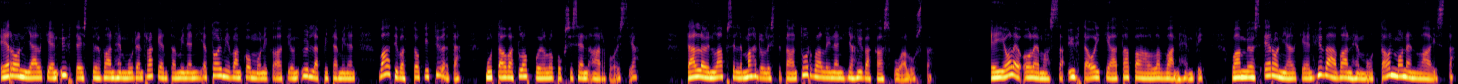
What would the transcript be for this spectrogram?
Eron jälkeen yhteistyövanhemmuuden rakentaminen ja toimivan kommunikaation ylläpitäminen vaativat toki työtä, mutta ovat loppujen lopuksi sen arvoisia. Tällöin lapselle mahdollistetaan turvallinen ja hyvä kasvualusta. Ei ole olemassa yhtä oikeaa tapaa olla vanhempi, vaan myös eron jälkeen hyvää vanhemmuutta on monenlaista –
